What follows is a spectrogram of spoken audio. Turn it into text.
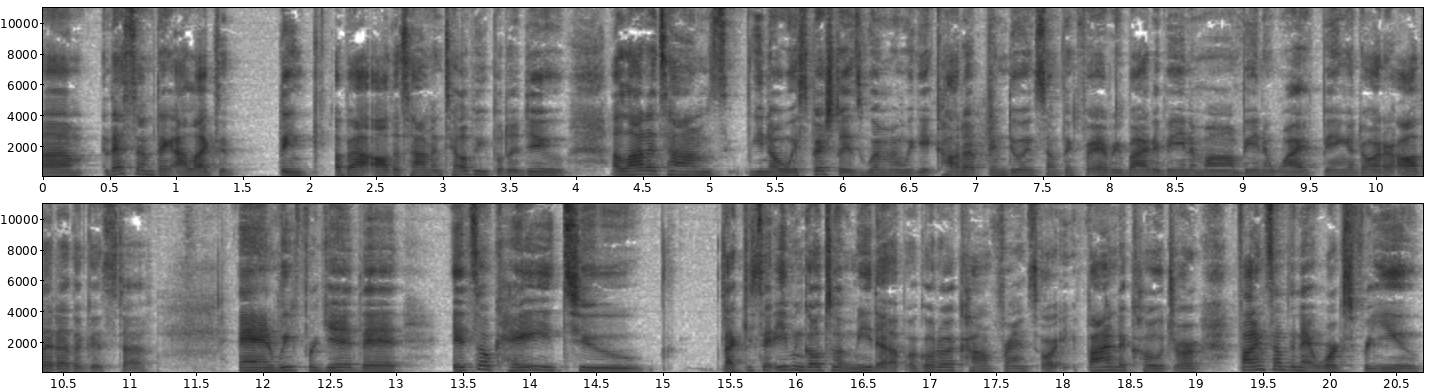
Um, that's something I like to think about all the time and tell people to do. A lot of times, you know, especially as women, we get caught up in doing something for everybody, being a mom, being a wife, being a daughter, all that other good stuff. And we forget that it's okay to like you said, even go to a meetup or go to a conference or find a coach or find something that works for you.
